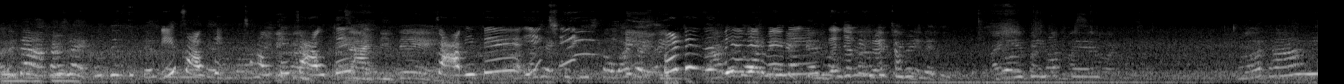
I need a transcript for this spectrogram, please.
अरे त्या आकाशला एकोणतीस सुट्ट्या ए चावते चावते चावते. Is this behavior, baby? दोन तीन हप्ते हो, थांब, मी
